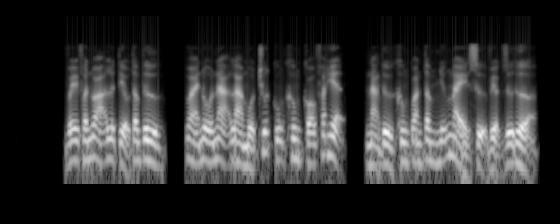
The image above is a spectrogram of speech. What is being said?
Về phấn họa lời tiểu tâm tư vài nổ nạ là một chút cũng không có phát hiện nàng từ không quan tâm những này sự việc dư thừa.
